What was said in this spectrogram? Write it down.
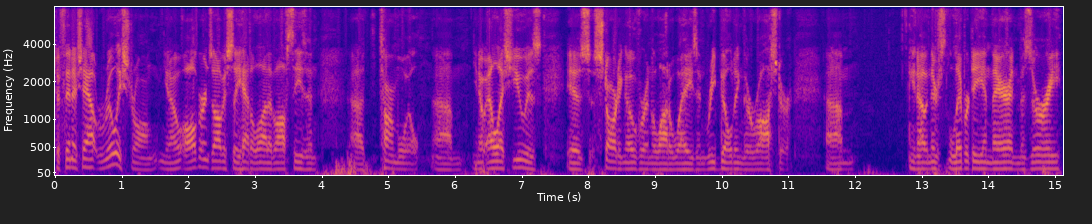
to finish out really strong. You know, Auburn's obviously had a lot of off-season uh, turmoil. Um, you know, LSU is is starting over in a lot of ways and rebuilding their roster. Um, you know, and there's Liberty in there and Missouri.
